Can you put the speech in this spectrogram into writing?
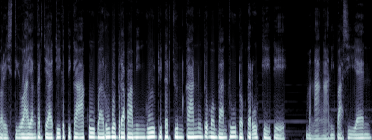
Peristiwa yang terjadi ketika aku baru beberapa minggu diterjunkan untuk membantu dokter UGD menangani pasien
